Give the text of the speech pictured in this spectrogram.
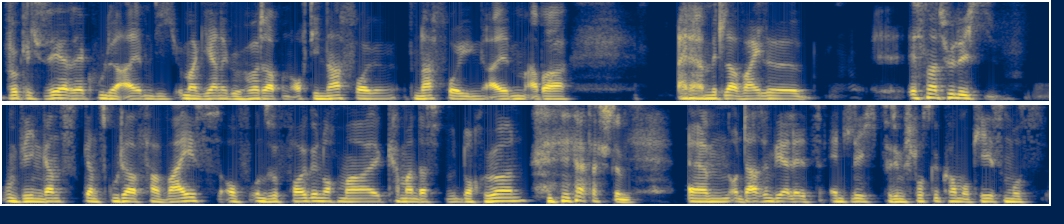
wirklich sehr, sehr coole Alben, die ich immer gerne gehört habe und auch die Nachfolge, nachfolgigen Alben, aber Alter, mittlerweile ist natürlich irgendwie ein ganz, ganz guter Verweis auf unsere Folge nochmal, kann man das noch hören. ja, das stimmt. Ähm, und da sind wir letztendlich zu dem Schluss gekommen, okay, es muss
